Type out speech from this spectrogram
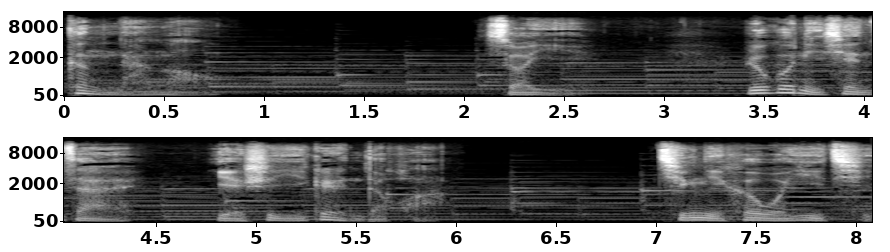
更难熬。所以，如果你现在也是一个人的话，请你和我一起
